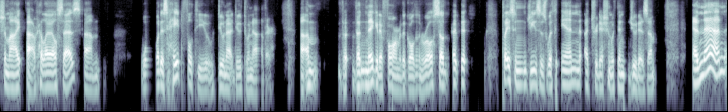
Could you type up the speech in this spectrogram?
Shammai, uh, Hillel says, um, "What is hateful to you, do not do to another." Um, the the negative form of the golden rule. So it, it, placing Jesus within a tradition within Judaism, and then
